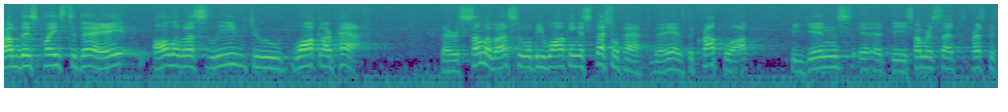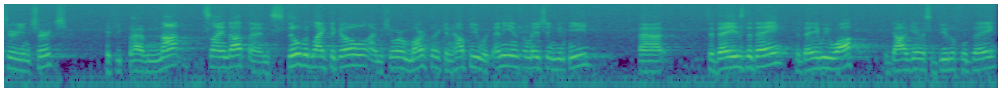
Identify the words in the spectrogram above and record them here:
From this place today, all of us leave to walk our path. There are some of us who will be walking a special path today as the crop walk begins at the Somerset Presbyterian Church. If you have not signed up and still would like to go, I'm sure Martha can help you with any information you need. Uh, today is the day. Today we walk. God gave us a beautiful day.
